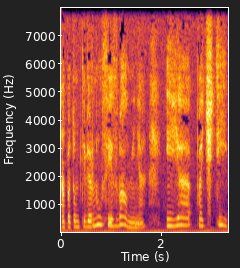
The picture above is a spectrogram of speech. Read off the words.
А потом ты вернулся и звал меня, и я почти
